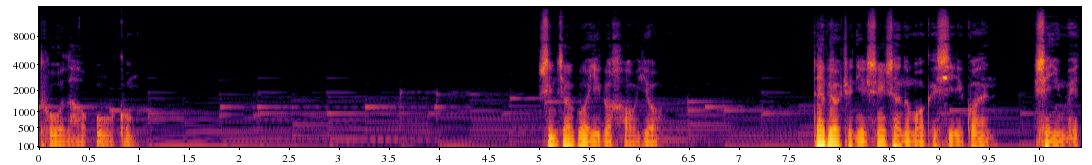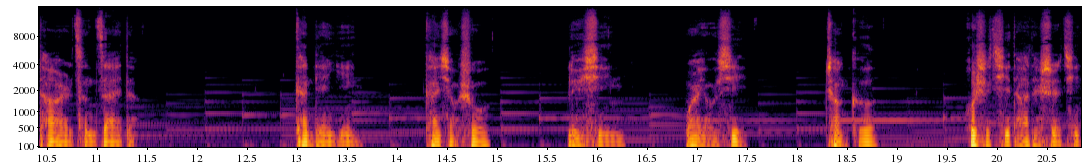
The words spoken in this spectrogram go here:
徒劳无功。深交过一个好友，代表着你身上的某个习惯是因为他而存在的。看电影、看小说、旅行、玩游戏、唱歌，或是其他的事情。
